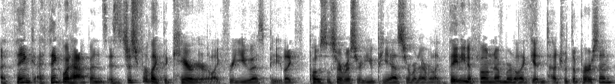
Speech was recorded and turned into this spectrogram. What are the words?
I think I think what happens is just for like the carrier, like for USP, like postal service or UPS or whatever. Like they need a phone number to like get in touch with the person.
